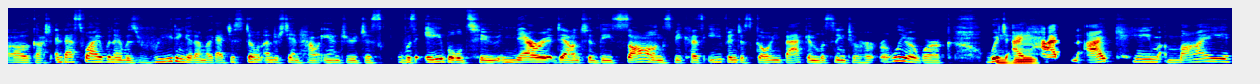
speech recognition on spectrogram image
Oh gosh. And that's why when I was reading it, I'm like, I just don't understand how Andrew just was able to narrow it down to these songs because even just going back and listening to her earlier work, which mm-hmm. I hadn't, I came, my,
